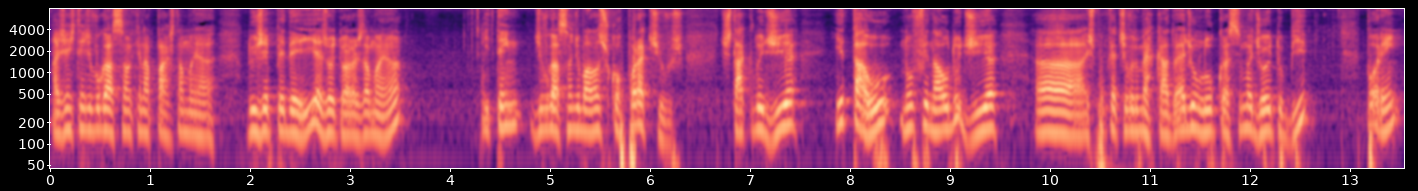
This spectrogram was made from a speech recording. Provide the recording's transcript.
a gente tem divulgação aqui na parte da manhã do IGPDI, às 8 horas da manhã, e tem divulgação de balanços corporativos. Destaque do dia, Itaú, no final do dia, a expectativa do mercado é de um lucro acima de 8 bi, porém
